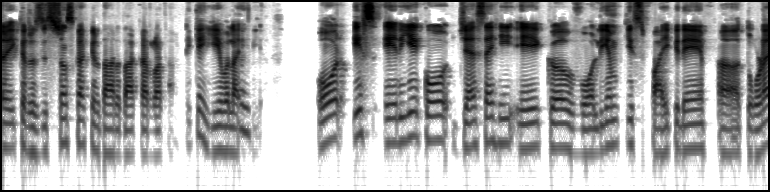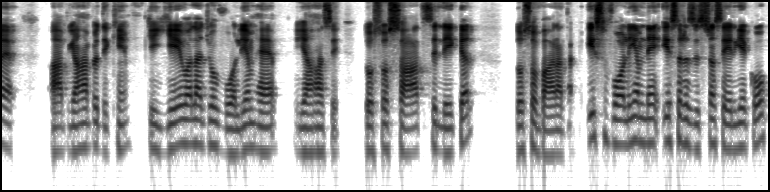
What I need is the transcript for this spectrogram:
एक रेजिस्टेंस का किरदार अदा कर रहा था, ठीक है? ये वाला एरिया और इस एरिए को जैसे ही एक वॉल्यूम की स्पाइक ने तोड़ा है, आप यहाँ पे देखें कि ये वाला जो वॉल्यूम है यहाँ से 207 से लेकर 212 तक। इस वॉल्यूम ने इस रेजिस्टेंस एरिया को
